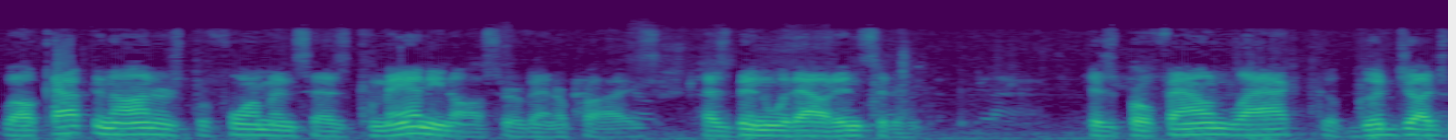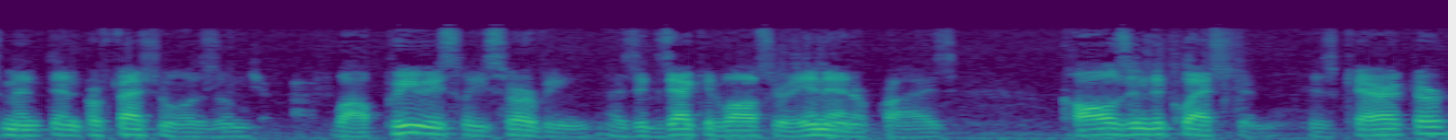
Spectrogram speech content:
Well, Captain Honors' performance as commanding officer of Enterprise has been without incident. His profound lack of good judgment and professionalism while previously serving as executive officer in Enterprise calls into question his character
